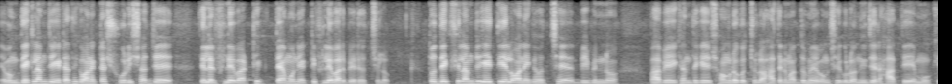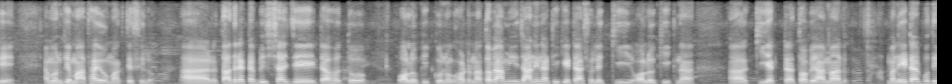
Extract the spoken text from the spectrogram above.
এবং দেখলাম যে এটা থেকে অনেকটা সরিষার যে তেলের ফ্লেভার ঠিক তেমনই একটি ফ্লেভার বের হচ্ছিল। তো দেখছিলাম যে এই তেল অনেকে হচ্ছে বিভিন্ন ভাবে এখান থেকে সংগ্রহ করছিল হাতের মাধ্যমে এবং সেগুলো নিজের হাতে, মুখে, এমনকি মাথায়ও মাখতেছিল। আর তাদের একটা বিশ্বাস যে এটা হয়তো অলৌকিক কোনো ঘটনা। তবে আমি জানি না ঠিক এটা আসলে কি, অলৌকিক না কি একটা। তবে আমার মানে এটার প্রতি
